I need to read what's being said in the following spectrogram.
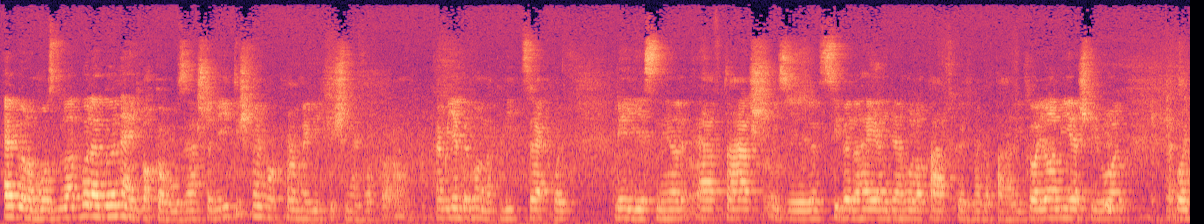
ebből a mozdulatból, ebből ne egy vakarózás legyen. Itt is megvakarom, meg itt is megvakarom. Meg ugye ebben vannak viccek, hogy régésznél elvtárs, izé, szíved a helyen legyen, hol a pártkönyv meg a pálinka, vagy valami ilyesmi volt, hogy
